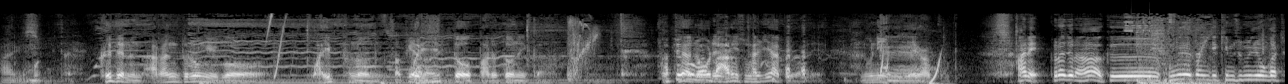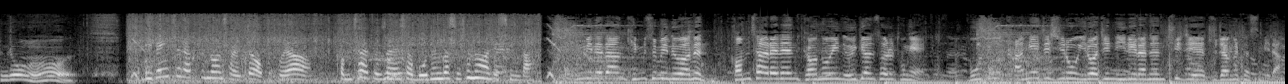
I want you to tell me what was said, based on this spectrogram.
알겠습니다. 그대는 아랑드롱이고 와이프는 브리짓도 바르도니까. 갑자기 뭐 마루 소리. 이탈리아 배우네. 눈이 얘갖고. 아니 그나저나 그 국민의당 이제 김수민 의원 같은 경우는 리베이트 같은 건 절대 없고요. 검찰 조사에서 모든 것을 소명하겠습니다. 국민의당 김수민 의원은 검찰에 낸 변호인 의견서를 통해 모두 당의 지시로 이뤄진 일이라는 취지의 주장을 폈습니다.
